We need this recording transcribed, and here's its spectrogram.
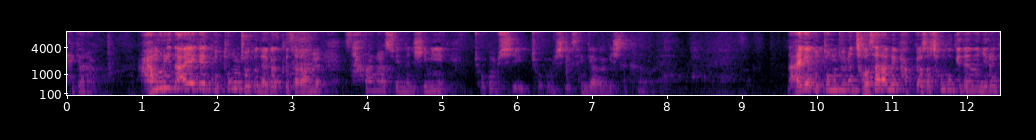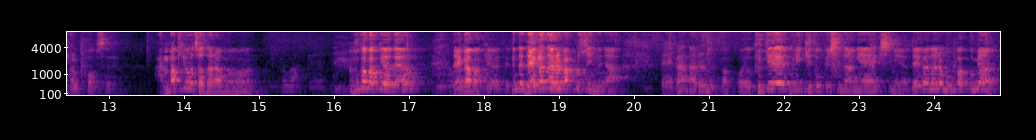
해결하고 아무리 나에게 고통을 줘도 내가 그 사람을 사랑할 수 있는 힘이 조금씩 조금씩 생겨가기 시작하는 거예요. 나에게 고통을 주는 저 사람이 바뀌어서 천국이 되는 일은 결코 없어요. 안 바뀌어 저 사람은 누가 바뀌어야 돼요? 내가 바뀌어야 돼. 근데 내가 나를 바꿀 수 있느냐? 내가 나를 못 바꿔요. 그게 우리 기독교 신앙의 핵심이에요. 내가 나를 못 바꾸면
